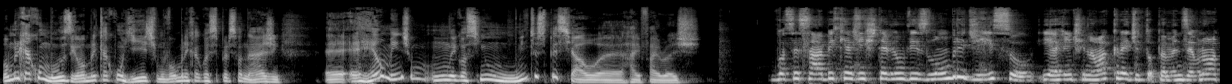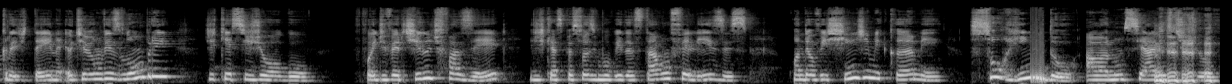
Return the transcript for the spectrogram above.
vamos brincar com música, vamos brincar com ritmo, vamos brincar com esse personagem. É, é realmente um, um, negocinho muito especial, é, Hi-Fi Rush. Você sabe que a gente teve um vislumbre disso e a gente não acreditou, pelo menos eu não acreditei, né? Eu tive um vislumbre de que esse jogo foi divertido de fazer e de que as pessoas envolvidas estavam felizes quando eu vi Shinji Mikami sorrindo ao anunciar este jogo.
